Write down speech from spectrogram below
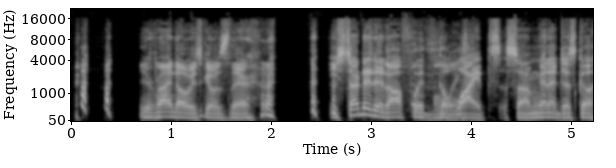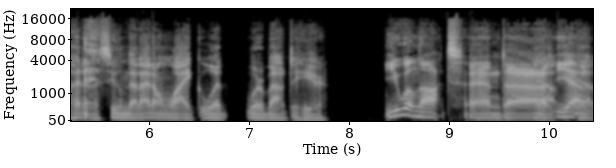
Your mind always goes there. you started it off with the whites, so I'm gonna just go ahead and assume that I don't like what we're about to hear. you will not. And uh, yeah, yeah.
